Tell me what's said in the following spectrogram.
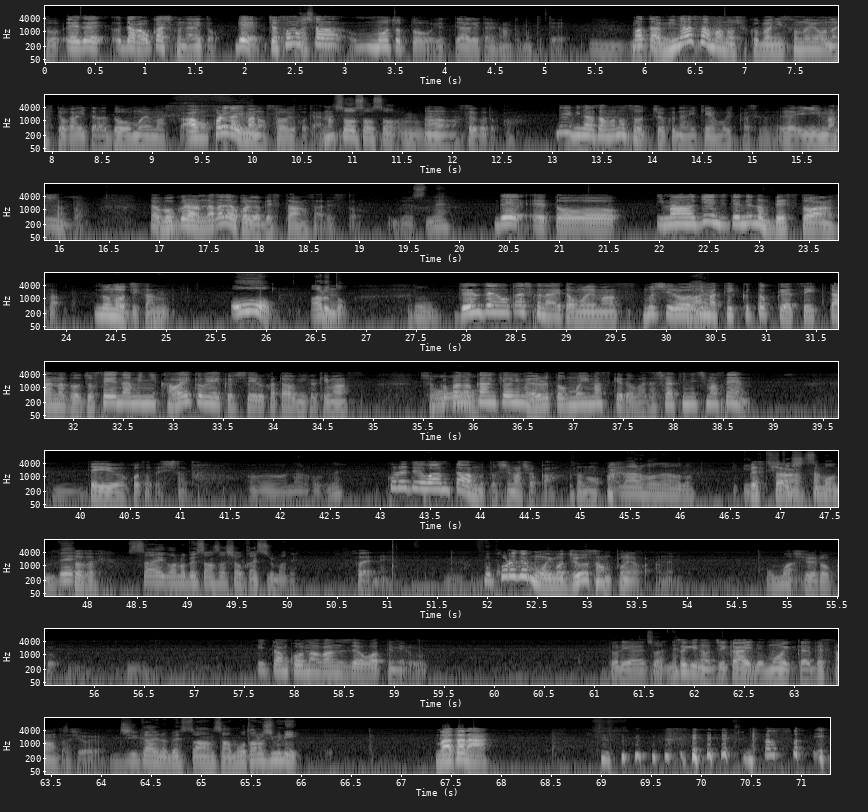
そう。え、で、だからおかしくないと。で、じゃあその下、もうちょっと言ってあげたいなと思ってて。うんまた、皆様の職場にそのような人がいたらどう思いますか？あ、これが今のそういうことやな。そうそうそう。うん。うん、そういうことか。で、皆様の率直な意見をお聞かせ。言いましたと。うんだから僕らの中ではこれがベストアンサーですと。ですね。で、えっ、と、今、現時点でのベストアンサー、ののじさん,、うんおおあると。うん。全然おかしくないと思います。むしろはい今、TikTok や Twitter など女性並みに可愛くメイクしている方を見かけます。職場の環境にもよると思いますけど、私は気にしません。うんっていうことでしたと。ああ、なるほどね。これでワンタームとしましょうか。その、なるほど、なるほど。ベストアン一サー。質問でそう、そう。最後のベストアンサー紹介するまで。そうやね。もうこれでもう今13分やからね。ほんまやね収録。うん一旦こんな感じで終わってみる？とりあえず、ね次の次回でもう一回ベストアンサーしようよ。次回のベストアンサーもお楽しみに。またな ダサい。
